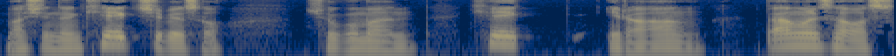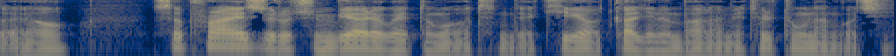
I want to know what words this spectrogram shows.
맛있는 케이크집에서 조그만 케이크랑 빵을 사왔어요. surprise로 준비하려고 했던 것 같은데 길이 엇갈리는 바람에 들통난 거지.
